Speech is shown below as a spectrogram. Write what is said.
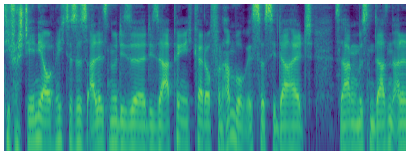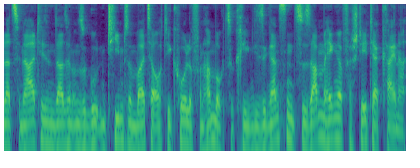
Die verstehen ja auch nicht, dass es alles nur diese diese Abhängigkeit auch von Hamburg ist, dass sie da halt sagen müssen, da sind alle Nationalteams und da sind unsere guten Teams, um weiter auch die Kohle von Hamburg zu kriegen diese ganzen Zusammenhänge versteht ja keiner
